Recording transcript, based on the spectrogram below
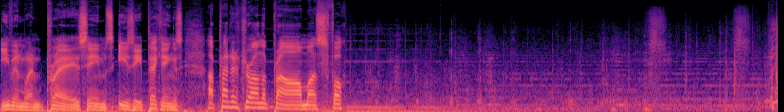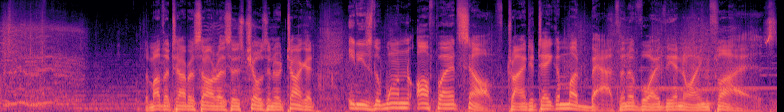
Even when prey seems easy pickings, a predator on the prowl must focus The mother Tarbosaurus has chosen her target. It is the one off by itself, trying to take a mud bath and avoid the annoying flies.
